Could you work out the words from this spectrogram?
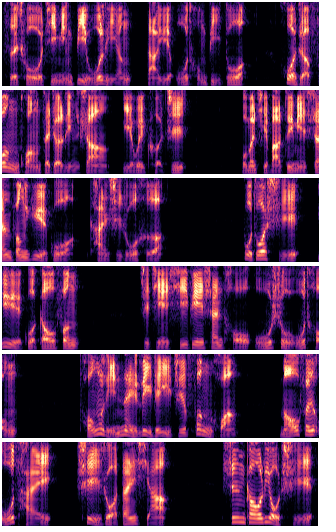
此处既名碧梧岭，大约梧桐必多，或者凤凰在这岭上，也未可知。我们且把对面山峰越过。”看是如何？不多时，越过高峰，只见西边山头无数梧桐，桐林内立着一只凤凰，毛分五彩，赤若丹霞，身高六尺，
